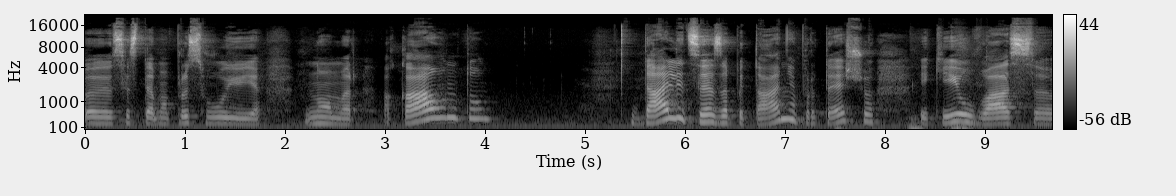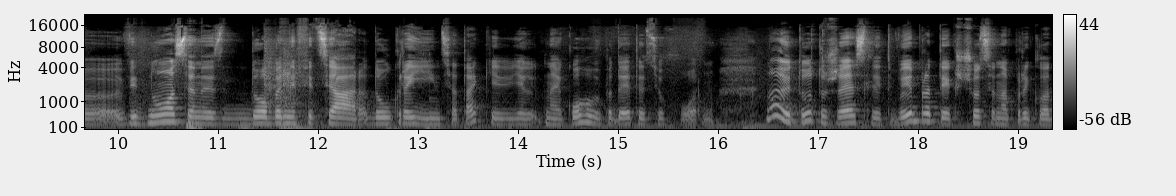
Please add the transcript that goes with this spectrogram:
е, система присвоює номер аккаунту. Далі це запитання про те, що які у вас е, відносини до бенефіціара, до українця, так, на якого ви подаєте цю форму. Ну і тут уже слід вибрати, якщо це, наприклад,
